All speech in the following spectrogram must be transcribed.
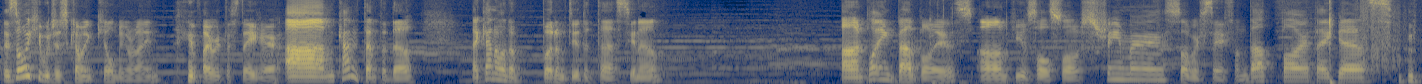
There's no way he would just come and kill me, right? if I were to stay here. I'm kind of tempted though. I kind of want to put him to the test, you know? I'm playing Bad Boys. Um, he's also a streamer, so we're safe on that part, I guess.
